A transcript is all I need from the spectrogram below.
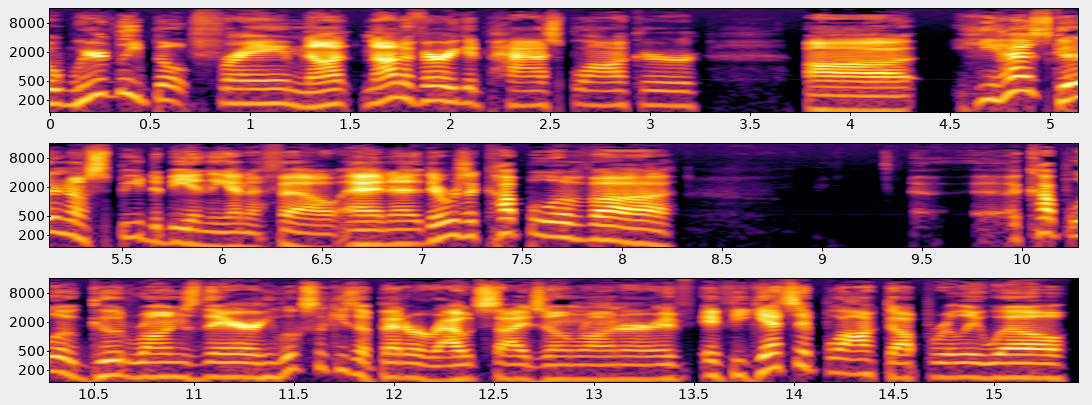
weirdly built frame. Not not a very good pass blocker. Uh, he has good enough speed to be in the NFL, and uh, there was a couple of uh, a couple of good runs there. He looks like he's a better outside zone runner. If if he gets it blocked up really well,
